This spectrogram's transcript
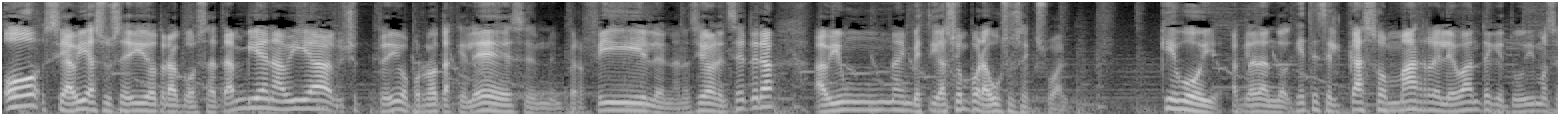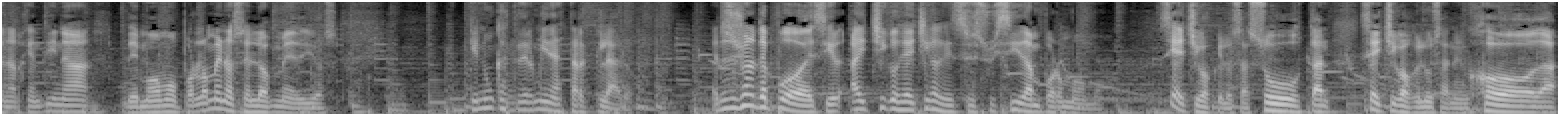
o si había sucedido otra cosa. También había, yo te digo por notas que lees en, perfil, en La Nación, etcétera, había una investigación por abuso sexual. ¿Qué voy aclarando? Que este es el caso más relevante que tuvimos en Argentina de Momo, por lo menos en los medios, que nunca te termina de estar claro. Entonces yo no te puedo decir, hay chicos y hay chicas que se suicidan por Momo. Si hay chicos que los asustan, si hay chicos que lo usan en joda,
